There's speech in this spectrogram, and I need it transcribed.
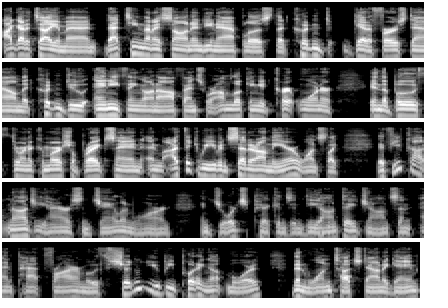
I got to tell you, man, that team that I saw in Indianapolis that couldn't get a first down, that couldn't do anything on offense, where I'm looking at Kurt Warner in the booth during a commercial break saying, and I think we even said it on the air once, like, if you've got Najee Harris and Jaylen Warren and George Pickens and Diontae Johnson and Pat Freiermuth, shouldn't you be putting up more than one touchdown a game?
